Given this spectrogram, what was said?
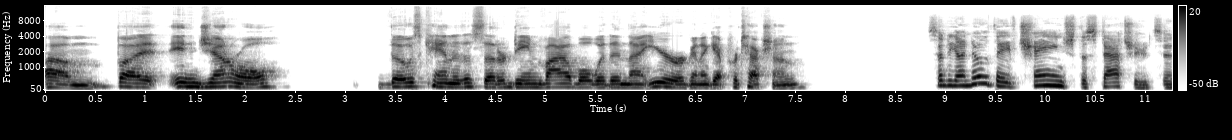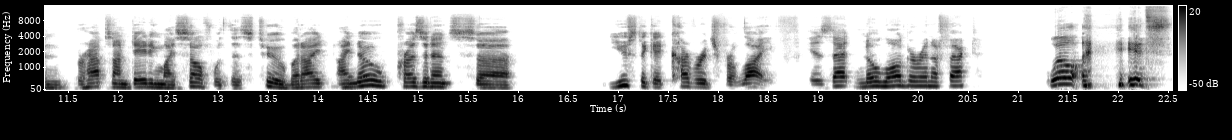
Um, but in general, those candidates that are deemed viable within that year are going to get protection. Cindy, I know they've changed the statutes, and perhaps I'm dating myself with this too, but I, I know presidents uh, used to get coverage for life. Is that no longer in effect? Well, it's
